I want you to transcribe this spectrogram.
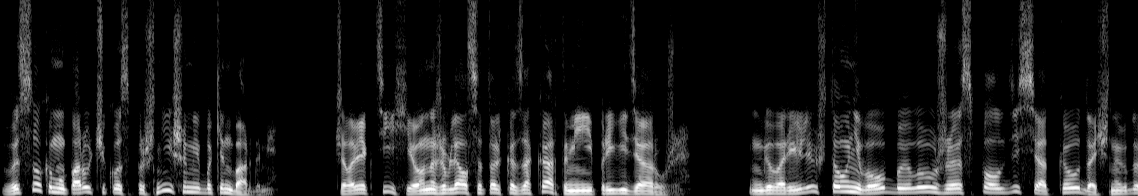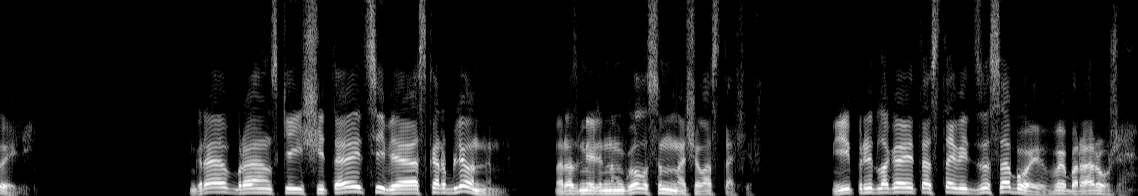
высокому поручику с пышнейшими бакенбардами. Человек тихий, он оживлялся только за картами и при виде оружия. Говорили, что у него было уже с полдесятка удачных дуэлей. «Граф Бранский считает себя оскорбленным», — размеренным голосом начал Астафьев, «и предлагает оставить за собой выбор оружия».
